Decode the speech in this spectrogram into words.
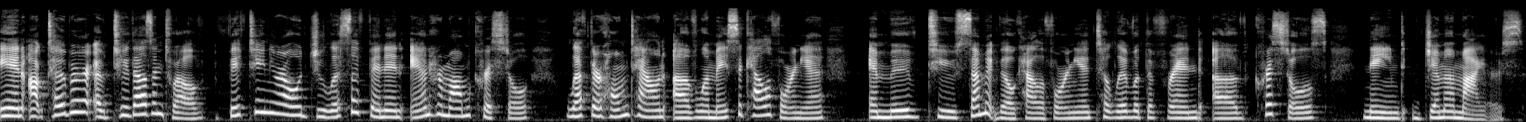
In October of 2012, 15 year old Julisa Finan and her mom, Crystal, left their hometown of La Mesa, California, and moved to Summitville, California to live with a friend of Crystal's named Gemma Myers.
